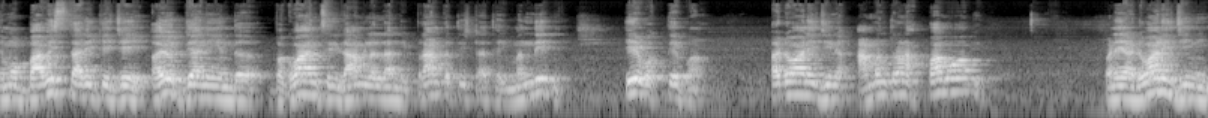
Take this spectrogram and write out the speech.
એમાં બાવીસ તારીખે જે અયોધ્યાની અંદર ભગવાન શ્રી રામલલ્લાની પ્રાણ પ્રતિષ્ઠા થઈ મંદિરની, એ વખતે પણ અડવાણીજીને આમંત્રણ આપવામાં આવ્યું. પણ એ અડવાણીજીની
